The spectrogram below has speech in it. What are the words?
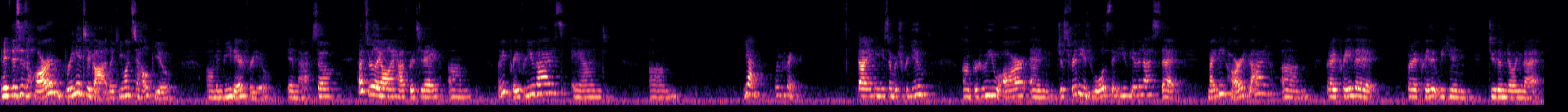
and if this is hard, bring it to God. Like He wants to help you um, and be there for you in that. So that's really all I have for today. Um, let me pray for you guys and um, yeah, let me pray. God, I thank you so much for you, um, for who you are, and just for these rules that you've given us that might be hard, God. Um, but I pray that, but I pray that we can do them knowing that,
